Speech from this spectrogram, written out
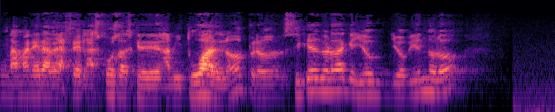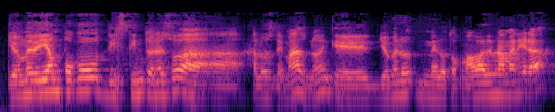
una manera de hacer las cosas que habitual, ¿no? Pero sí que es verdad que yo, yo viéndolo, yo me veía un poco distinto en eso a, a los demás, ¿no? En que yo me lo, me lo tomaba de una manera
